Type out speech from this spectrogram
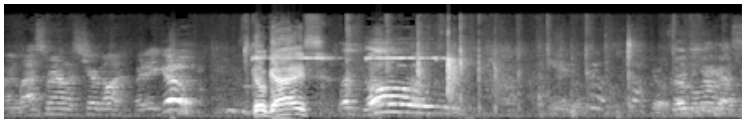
All right, last round. Let's cheer them on. Ready to go. Let's go, guys. Let's go! Third round, guys.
